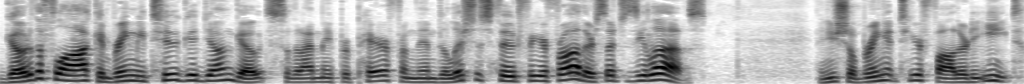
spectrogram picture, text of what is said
Go to the flock and bring me two good young goats, so that I may prepare from them delicious food for your father, such as he loves. And you shall bring it to your father to eat,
